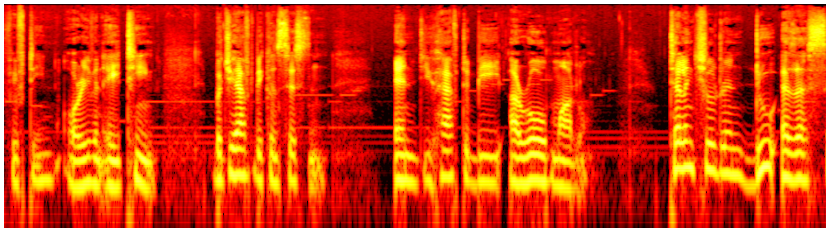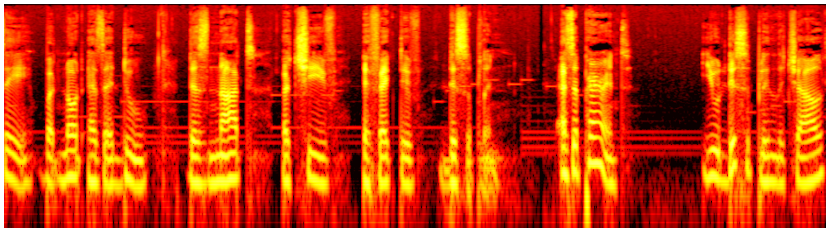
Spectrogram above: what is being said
15, or even 18, but you have to be consistent and you have to be a role model. Telling children, do as I say, but not as I do, does not achieve effective discipline. As a parent, you discipline the child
